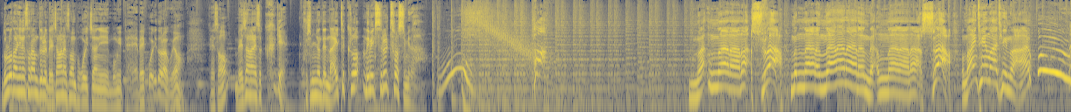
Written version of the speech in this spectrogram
놀러 다니는 사람들을 매장 안에서만 보고 있자니 몸이 베베 꼬이더라고요. 그래서 매장 안에서 크게 90년대 나이트클럽 리믹스를 틀었습니다. 나나나나 쏴 나나나나나나나나나 쏴 1999 후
